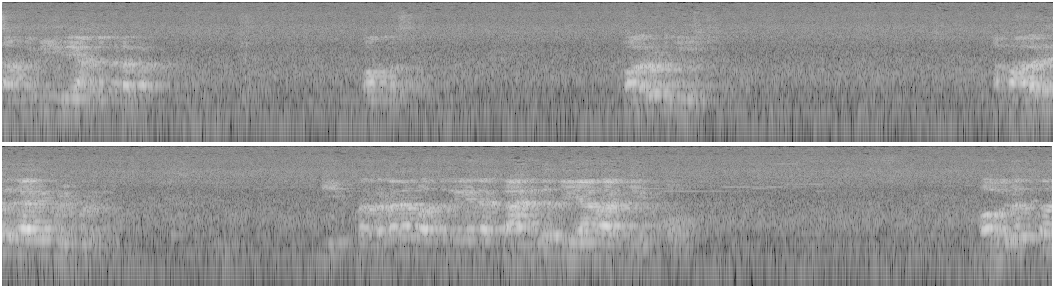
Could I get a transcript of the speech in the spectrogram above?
സമിതിയിലെ അംഗങ്ങളൊക്കെ കോൺഗ്രസ്. അവരോട് ചോദിച്ചു അപ്പൊ അവരൊരു കാര്യം വെളിപ്പെടുത്തി. ഈ പ്രകടന പത്രികയുടെ കരട് തയ്യാറാക്കിയപ്പോ പൗരത്വ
